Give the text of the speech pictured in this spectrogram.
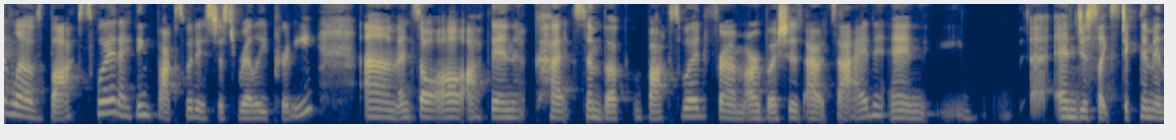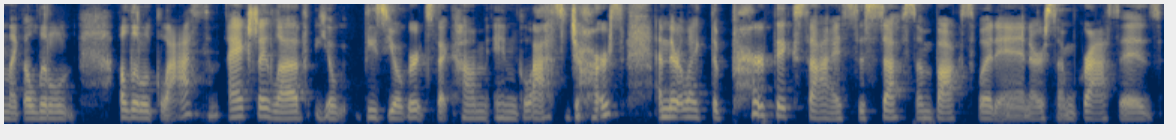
love boxwood. I think boxwood is just really pretty. Um, and so I'll often cut some boxwood from our bushes outside and and just like stick them in like a little a little glass. I actually love yo- these yogurts that come in glass jars and they're like the perfect size to stuff some boxwood in or some grasses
